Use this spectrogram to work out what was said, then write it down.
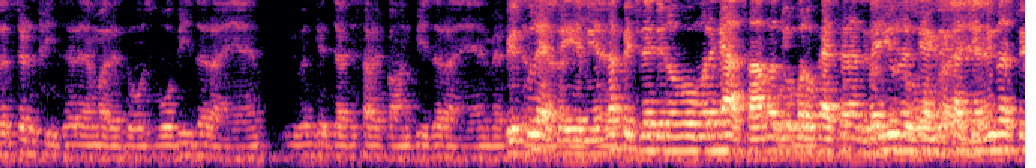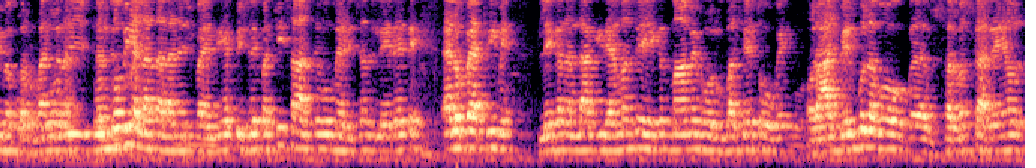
गस्टेड फीसर हैं हमारे दोस्त वो भी इधर आए हैं इवन के जज साहिबान भी इधर आए हैं बिल्कुल ऐसे ही है मियाँ साहब पिछले दिनों वो उमर हयात साहब जो प्रोफेसर हैं दिल्ली यूनिवर्सिटी एग्रीकल्चर यूनिवर्सिटी में प्रोफेसर हैं उनको भी अल्लाह ताला ने शिफाएँ दी है। पिछले 25 साल से वो मेडिसिन ले रहे थे एलोपैथी में। लेकिन अल्लाह की रहमत से एक माह में वो रुबा सेहत हो गए। और आज बिल्कुल अब वो सर्विस कर रहे हैं और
